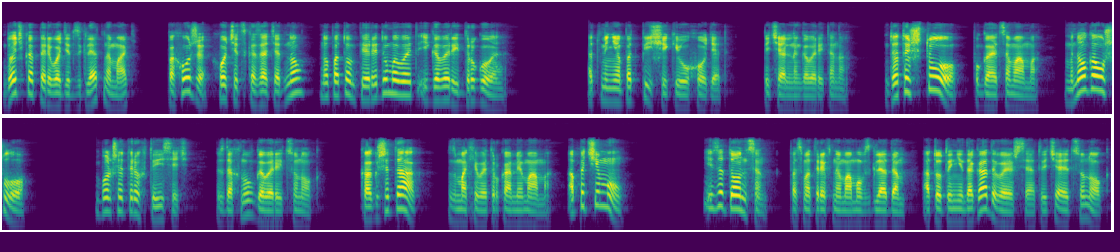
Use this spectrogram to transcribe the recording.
Дочка переводит взгляд на мать. Похоже, хочет сказать одно, но потом передумывает и говорит другое. «От меня подписчики уходят», – печально говорит она. «Да ты что?» – пугается мама. «Много ушло?» «Больше трех тысяч», – вздохнув, говорит Сунок. «Как же так?» – взмахивает руками мама. «А почему?» «Из-за Тонсен», – посмотрев на маму взглядом, «а то ты не догадываешься», – отвечает Сунок.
